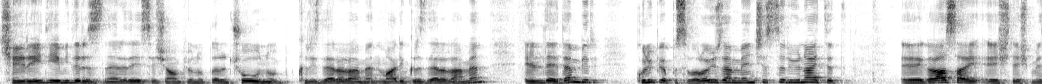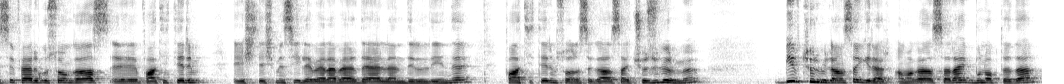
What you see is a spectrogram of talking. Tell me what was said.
çeyreği diyebiliriz neredeyse. Şampiyonlukların çoğunu krizlere rağmen, mali krizlere rağmen elde eden bir kulüp yapısı var. O yüzden Manchester United e, Galatasaray eşleşmesi Ferguson Galatasaray, e, Fatih Terim eşleşmesiyle beraber değerlendirildiğinde Fatih Terim sonrası Galatasaray çözülür mü? Bir türbülansa girer ama Galatasaray bu noktada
